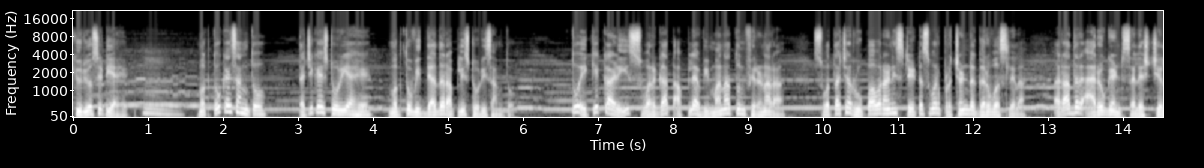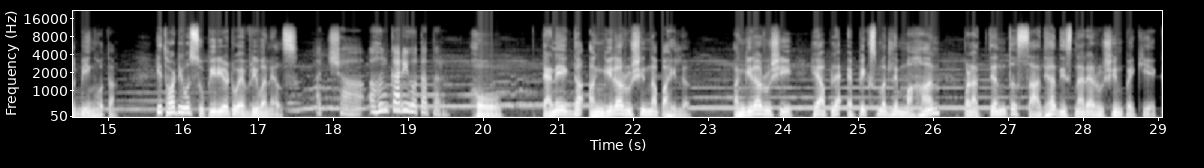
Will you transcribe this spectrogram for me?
क्युरिओसिटी आहे. मग तो काय सांगतो? त्याची काय स्टोरी आहे? मग तो विद्याधर आपली स्टोरी सांगतो. तो एकेकाळी स्वर्गात आपल्या विमानातून फिरणारा स्वतःच्या रूपावर आणि स्टेटसवर प्रचंड गर्व असलेला रादर ॲरोगेंट सेलेस्टियल बीइंग होता. He thought he was superior to everyone else अच्छा अहंकारी होता तर. हो त्याने एकदा अंगिरा ऋषींना पाहिलं. अंगिरा ऋषी हे आपल्या एपिक्समधले महान पण अत्यंत साध्या दिसणाऱ्या ऋषींपैकी एक.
